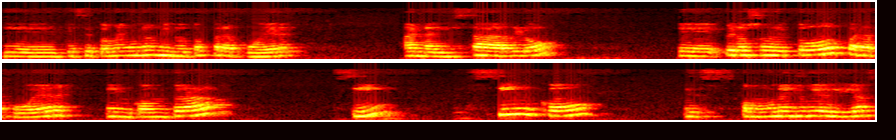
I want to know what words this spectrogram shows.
eh, que se tomen unos minutos para poder analizarlo, eh, pero sobre todo para poder encontrar, ¿sí? Cinco, es como una lluvia de ideas,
